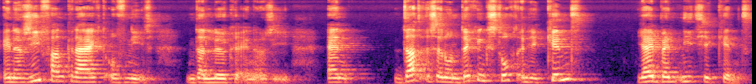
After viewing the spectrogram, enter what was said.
energie van krijgt of niet. Dan leuke energie. En dat is een ontdekkingstocht en je kind Jij bent niet je kind.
